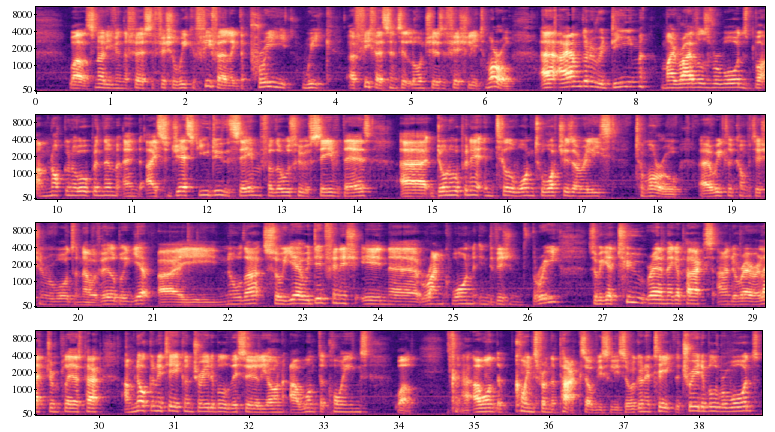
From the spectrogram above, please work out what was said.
well it's not even the first official week of FIFA, like the pre-week of FIFA since it launches officially tomorrow. Uh, I am going to redeem my Rivals rewards but I'm not going to open them and I suggest you do the same for those who have saved theirs. Uh, don't open it until one to watches are released tomorrow. Uh, weekly competition rewards are now available. Yep, I know that. So yeah, we did finish in uh, rank 1 in Division 3. So we get two rare mega packs and a rare Electrum players pack. I'm not going to take untradeable this early on. I want the coins, well, I want the coins from the packs obviously. So we're going to take the tradable rewards.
